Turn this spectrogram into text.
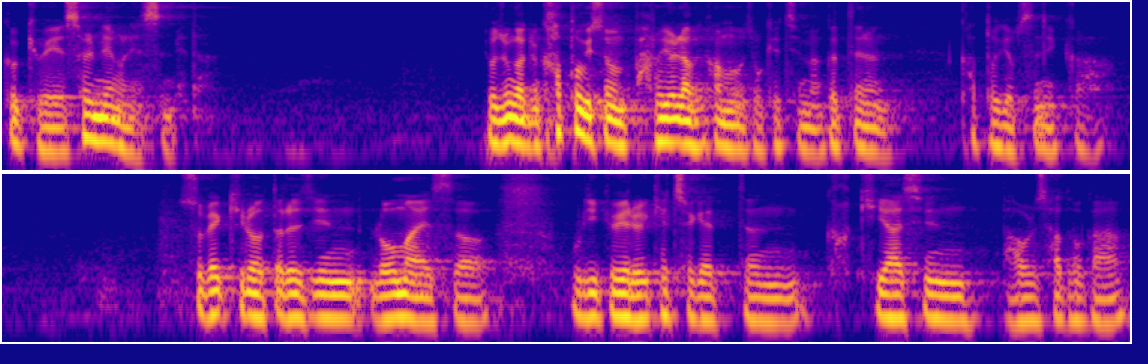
그 교회에 설명을 했습니다. 요즘 같은 카톡 있으면 바로 연락하면 좋겠지만 그때는 카톡이 없으니까 수백 킬로 떨어진 로마에서 우리 교회를 개척했던 그 귀하신 바울 사도가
